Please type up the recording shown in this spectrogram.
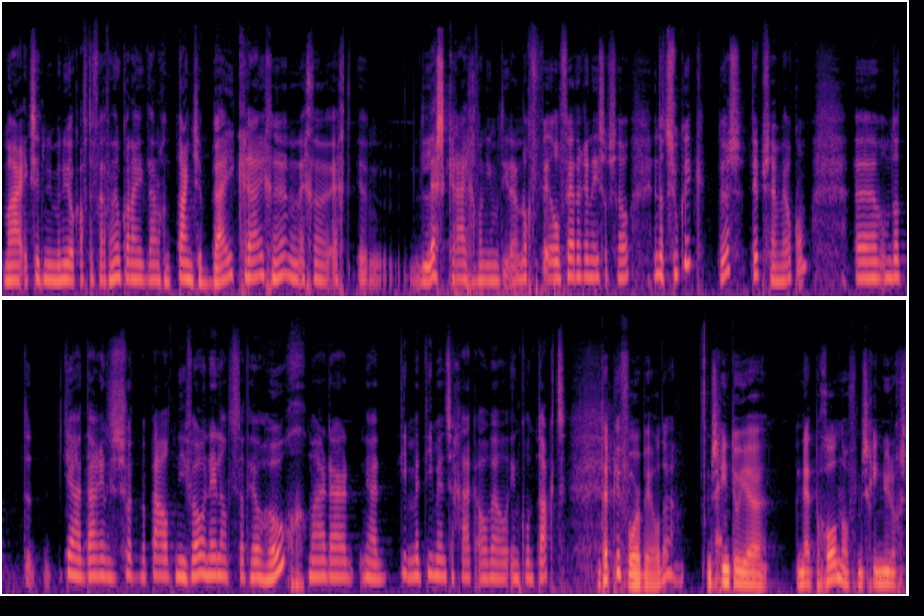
Maar ik zit nu me nu ook af te vragen van hoe kan ik daar nog een tandje bij krijgen? Hè? Echt, een, echt eh, les krijgen van iemand die daar nog veel verder in is of zo. En dat zoek ik. Dus tips zijn welkom. Ehm, omdat ja, daarin is een soort bepaald niveau. In Nederland is dat heel hoog, maar daar, ja, die, met die mensen ga ik al wel in contact. Want heb je voorbeelden? Misschien toen je net begon of misschien nu nog?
